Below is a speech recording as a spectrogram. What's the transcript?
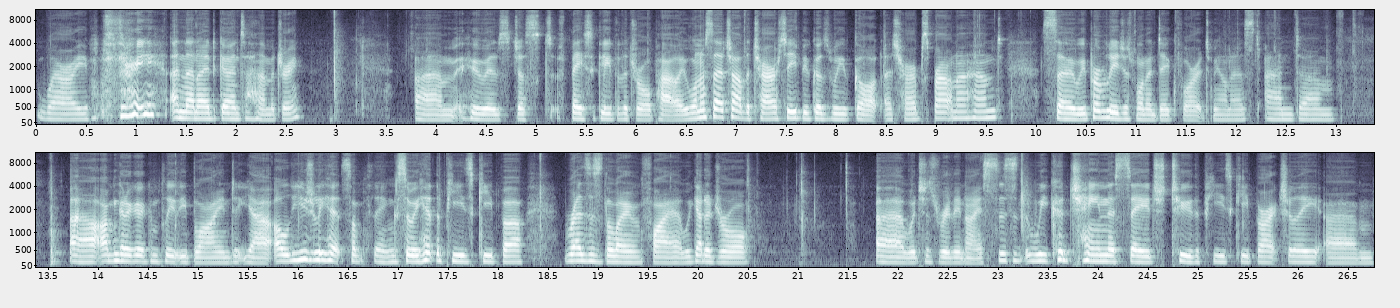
where are you? Three, and then I'd go into Hermitree um, who is just basically for the draw power. We want to search out the charity because we've got a cherub sprout in our hand. So we probably just want to dig for it to be honest. And um, uh, I'm going to go completely blind. Yeah, I'll usually hit something. So we hit the Peacekeeper, reses the lone fire, we get a draw. Uh, which is really nice. This is, we could chain this sage to the Peacekeeper actually, um,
